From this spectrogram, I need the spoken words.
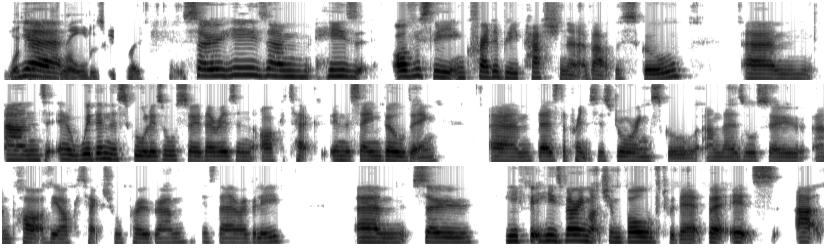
what yeah. kind of role does he play? So he's um, he's obviously incredibly passionate about the school, um, and uh, within the school is also there is an architect in the same building. Um, there's the Prince's Drawing School, and there's also um, part of the architectural program is there, I believe. Um, so he he's very much involved with it, but it's at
